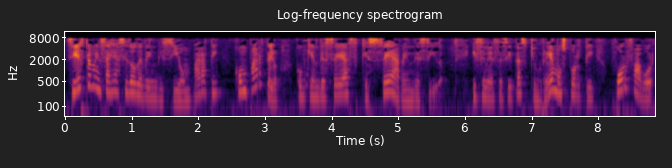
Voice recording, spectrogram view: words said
Si este mensaje ha sido de bendición para ti, compártelo con quien deseas que sea bendecido. Y si necesitas que oremos por ti, por favor,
